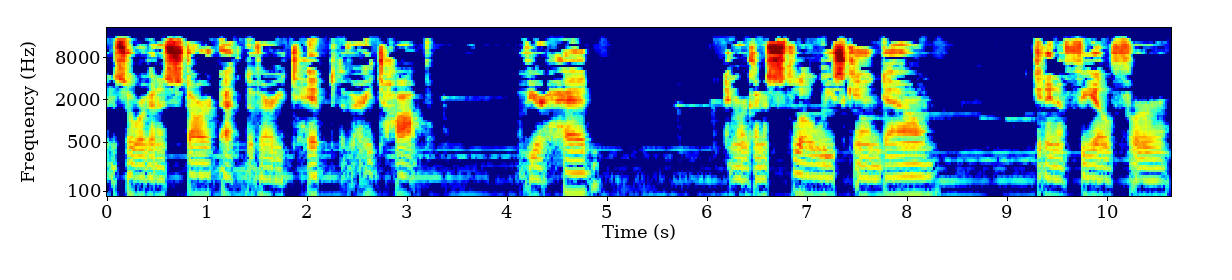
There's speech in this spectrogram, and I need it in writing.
And so we're going to start at the very tip, the very top of your head, and we're going to slowly scan down, getting a feel for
